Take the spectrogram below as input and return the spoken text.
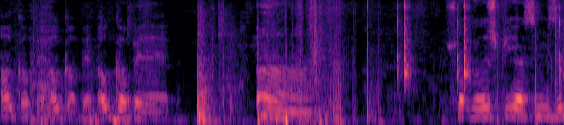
aga be aga be aga be. Aa. Şu arkadaş bir gelsin bizim.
